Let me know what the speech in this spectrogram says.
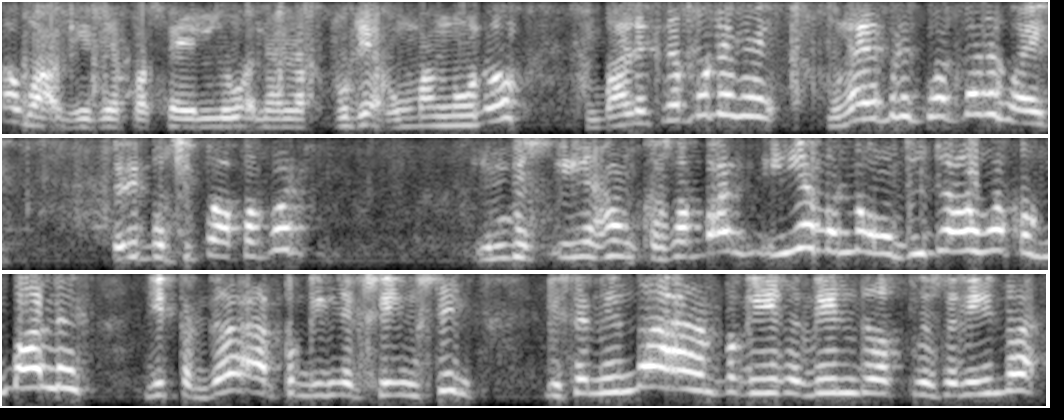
awa gid pa sa ilo na napudi akong manguno balik na po na mga ko na ko ay pero po si papa po imbes iyang kasaban iya man no gidawat og balik. Gitaga at pag inyag sing-sing gisaninaan pag inyag nindot gisanina.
